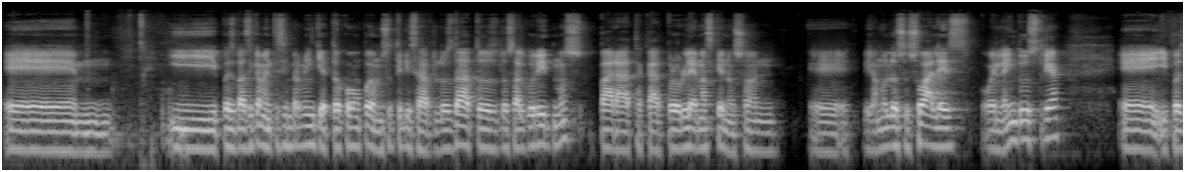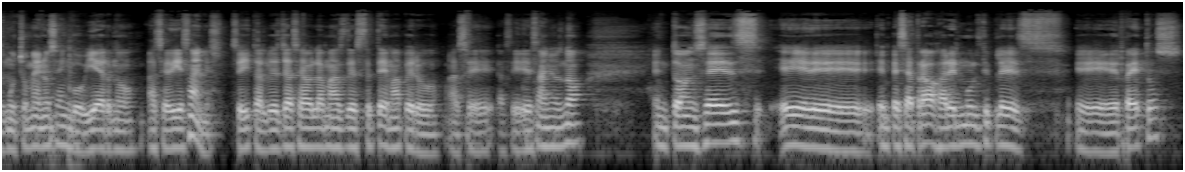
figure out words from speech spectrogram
Eh, y pues básicamente siempre me inquietó cómo podemos utilizar los datos, los algoritmos para atacar problemas que no son, eh, digamos, los usuales o en la industria. y pues mucho menos en gobierno hace 10 años. ¿sí? Tal vez ya se habla más de este tema, pero hace, hace 10 años no. Entonces eh, empecé a trabajar en múltiples eh, retos,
